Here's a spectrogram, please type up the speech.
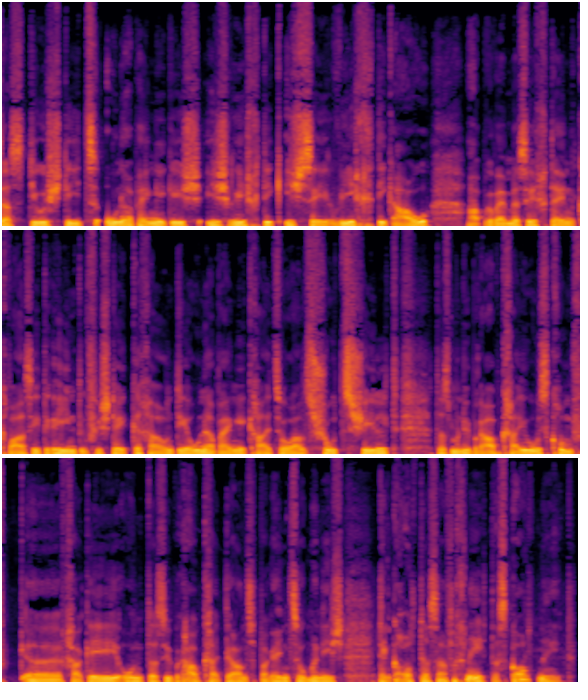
Dass die Justiz unabhängig ist, ist richtig, ist sehr wichtig auch. Aber wenn man sich dann quasi dahinter verstecken kann und die Unabhängigkeit so als Schutzschild, dass man überhaupt keine Auskunft äh, kann geben und dass überhaupt keine Transparenz rum ist, dann geht das einfach nicht. Das geht nicht.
